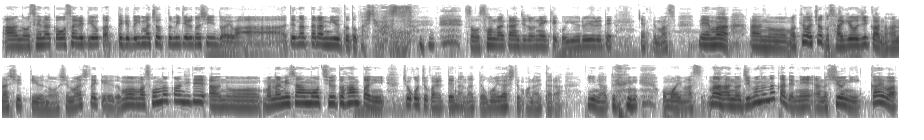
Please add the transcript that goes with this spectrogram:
あの、背中押されてよかったけど、今ちょっと見てるのしんどいわーってなったらミュートとかしてます。そう、そんな感じのね、結構ゆるゆるでやってます。で、まあ、あの、まあ今日はちょっと作業時間の話っていうのをしましたけれども、まあそんな感じで、あの、まなみさんも中途半端にちょこちょことかやってんだなって思い出してもらえたらいいなというふうに思います。まあ、あの、自分の中でね、あの、週に1回は、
